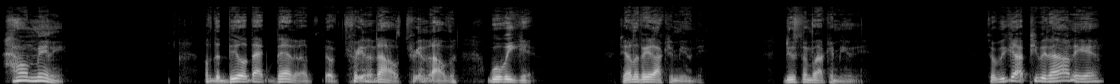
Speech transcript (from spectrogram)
How many of the Build Back Better of, of trillion dollars, trillion dollars will we get to elevate our community, do something for our community? So we got people down there,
